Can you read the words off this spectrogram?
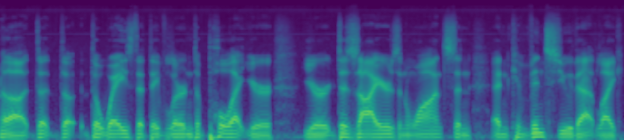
uh, the, the the ways that they've learned to pull at your your desires and wants and and convince you that like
